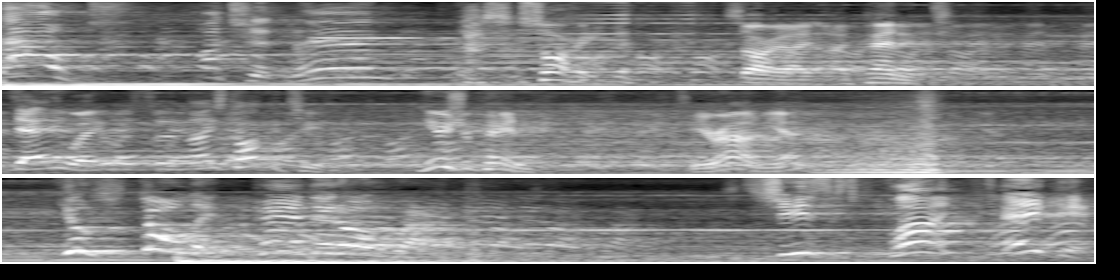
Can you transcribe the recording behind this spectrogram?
Ouch! Watch it, man. Sorry. Sorry, I, I panicked. Anyway, it was uh, nice talking to you. Here's your painting. See you around, yeah? You stole it! Hand it over! Jesus, fine, take it.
